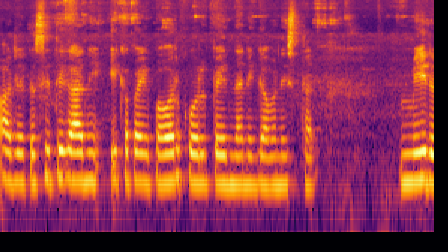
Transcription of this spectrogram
వారి యొక్క స్థితి కానీ ఇకపై పవర్ కోల్పోయిందని గమనిస్తారు. మీరు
